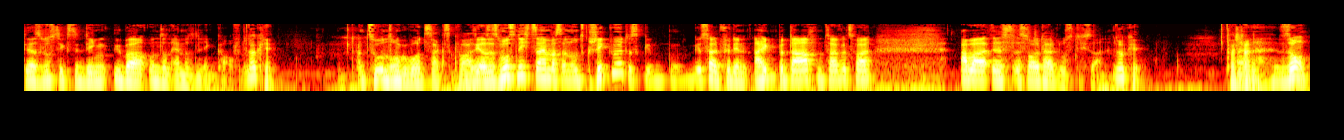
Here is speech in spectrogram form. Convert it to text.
der das lustigste Ding über unseren Amazon-Link kauft. Okay. Zu unserem Geburtstags quasi. Also es muss nicht sein, was an uns geschickt wird. Es ist halt für den Eigenbedarf im Zweifelsfall. Aber es, es sollte halt lustig sein. Okay. Verstanden. So.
